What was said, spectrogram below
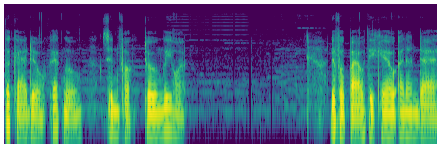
tất cả đều khát ngưỡng, xin Phật trừ nghi hoặc. Đức Phật bảo tỳ kheo Ananda,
